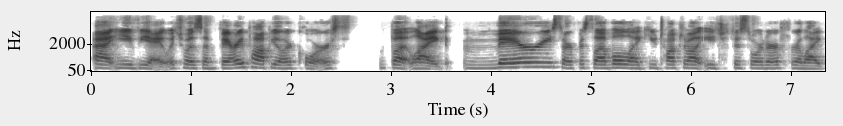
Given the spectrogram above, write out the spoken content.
at UVA, which was a very popular course, but like very surface level. Like you talked about each disorder for like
